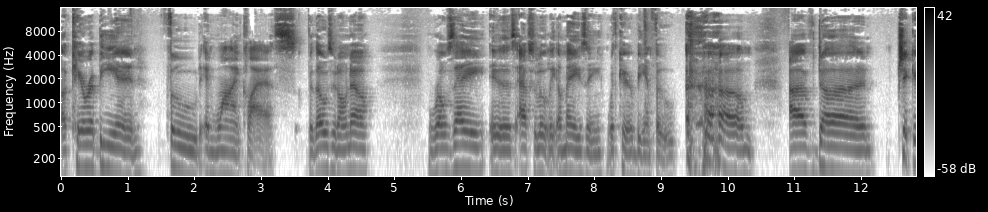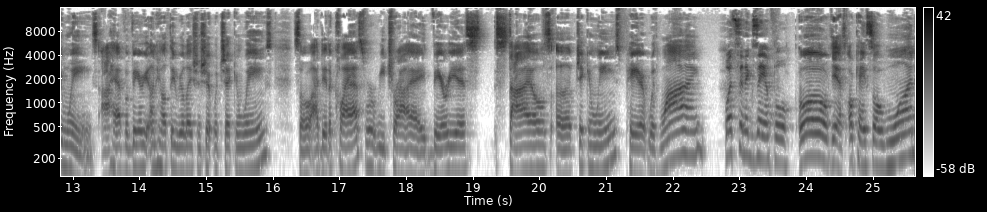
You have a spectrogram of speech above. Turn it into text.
a Caribbean food and wine class. For those who don't know, Rosé is absolutely amazing with Caribbean food. um, I've done chicken wings. I have a very unhealthy relationship with chicken wings. So I did a class where we tried various styles of chicken wings paired with wine. What's an example? Oh, yes. Okay. So one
